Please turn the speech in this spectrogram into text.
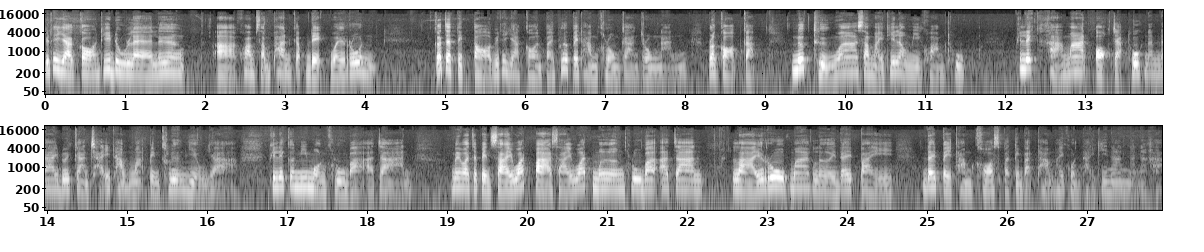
วิทยากรที่ดูแลเรื่องอความสัมพันธ์กับเด็กวัยรุ่น ก็จะติดต่อวิทยากรไปเพื่อไปทำโครงการตรงนั้น ประกอบกับนึกถึงว่าสมัยที่เรามีความทุกข์พี่เล็กสามารถออกจากทุกข์นั้นได้ด้วยการใช้ธรรมะเป็นเครื่องเยียวยา พี่เล็กก็นิมนต์ครูบาอาจารย์ ไม่ว่าจะเป็นสายวัดป่าสายวัดเมือง ครูบาอาจารย์หลายรูปมากเลยได้ไปได้ไปทำคอร์สปฏิบัติธรรมให้คนไทยที่นั่นนะนะคะ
